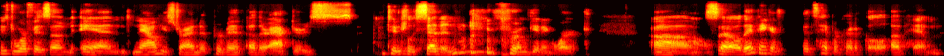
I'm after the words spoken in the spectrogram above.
his dwarfism, and now he's trying to prevent other actors, potentially seven, mm-hmm. from getting work. Um, wow. So they think it's, it's hypocritical of him,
